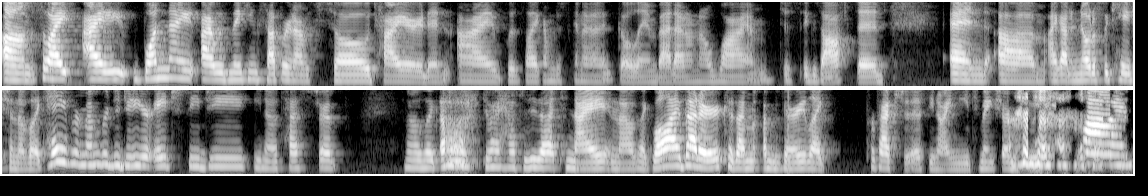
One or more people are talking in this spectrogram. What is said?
Um, so I, I one night I was making supper and I was so tired and I was like, I'm just gonna go lay in bed. I don't know why. I'm just exhausted and um, I got a notification of like, hey, remember to do your HCG, you know, test strip. And I was like, oh, do I have to do that tonight? And I was like, well, I better because I'm I'm very like perfectionist. You know, I need to make sure I'm doing time.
